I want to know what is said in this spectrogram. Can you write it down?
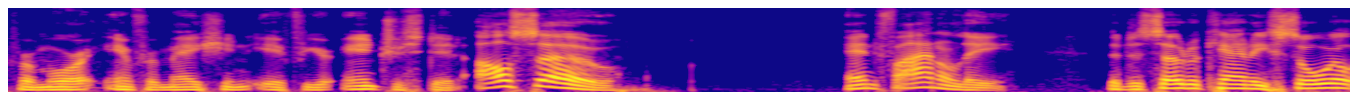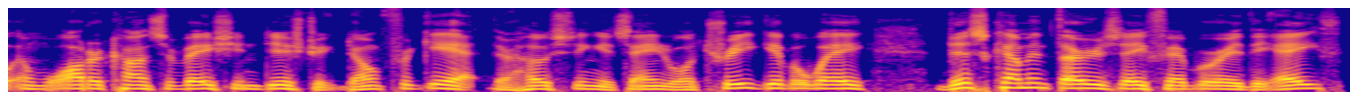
for more information if you're interested. Also, and finally, the DeSoto County Soil and Water Conservation District. Don't forget, they're hosting its annual tree giveaway this coming Thursday, February the 8th.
